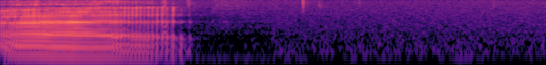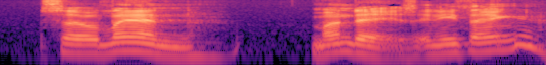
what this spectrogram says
uh so lynn mondays anything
